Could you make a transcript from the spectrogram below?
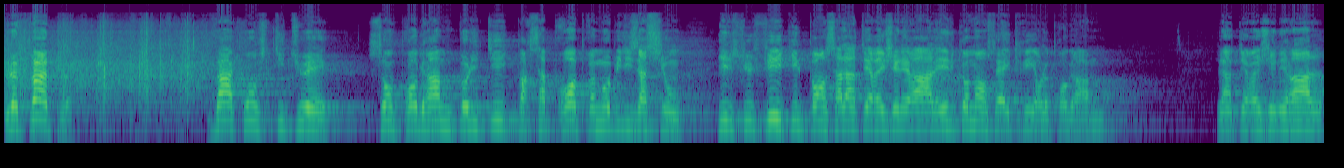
Le peuple va constituer son programme politique par sa propre mobilisation. Il suffit qu'il pense à l'intérêt général et il commence à écrire le programme. L'intérêt général,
